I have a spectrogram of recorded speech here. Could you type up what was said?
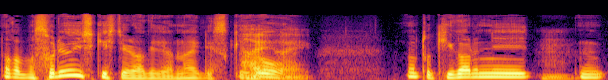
だからそれを意識してるわけじゃないですけど、はいはい、もっと気軽に、うん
